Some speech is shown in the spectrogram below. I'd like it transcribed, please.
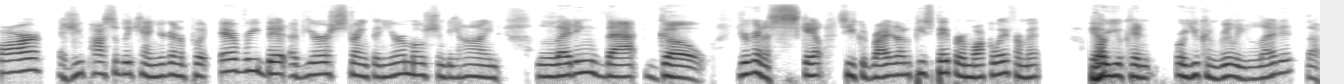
far as you possibly can. You're going to put every bit of your strength and your emotion behind letting that go. You're going to scale. So you could write it on a piece of paper and walk away from it, or you can, or you can really let it the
